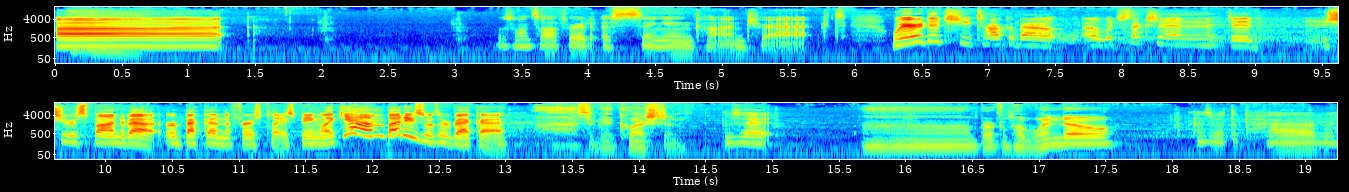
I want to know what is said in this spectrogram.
Uh. Was once offered a singing contract. Where did she talk about? Uh, which section did she respond about Rebecca in the first place? Being like, yeah, I'm buddies with Rebecca. That's a good question. Was it? Uh, broken pub window. Was it the pub?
